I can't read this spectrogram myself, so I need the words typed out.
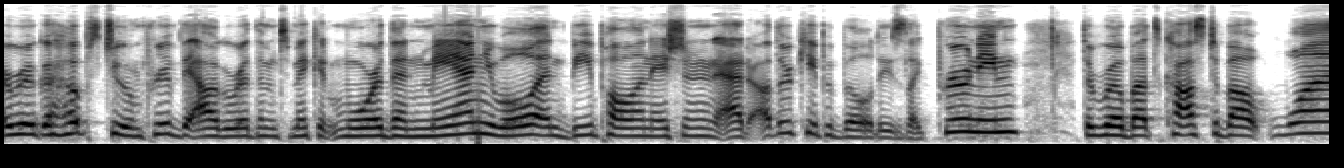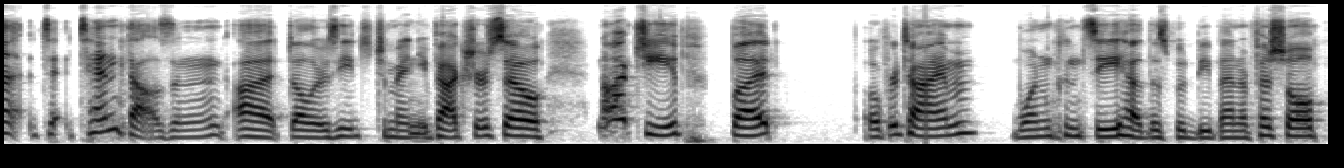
Arugga hopes to improve the algorithm to make it more than manual and bee pollination and add other capabilities like pruning. The robots cost about one ten thousand uh, dollars each to manufacture, so not cheap, but over time one can see how this would be beneficial.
